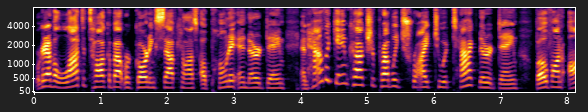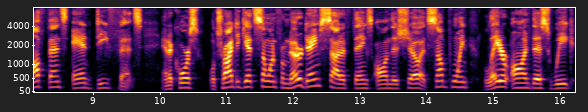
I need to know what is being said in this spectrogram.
we're going to have a lot to talk about regarding South Carolina's opponent in Notre Dame and how the Gamecocks should probably try to attack Notre Dame both on offense and defense. And of course, we'll try to get someone from Notre Dame's side of things on this show at some point later on this week.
